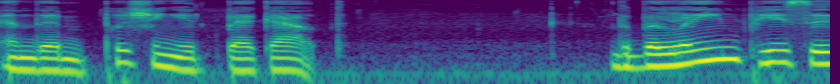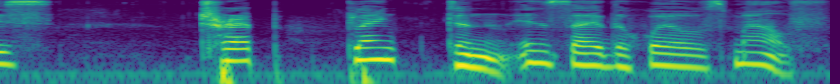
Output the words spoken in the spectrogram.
and then pushing it back out. The baleen pieces trap plankton inside the whale's mouth.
